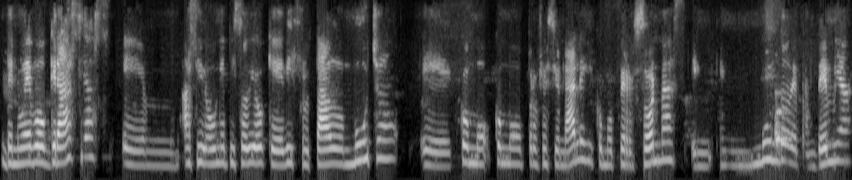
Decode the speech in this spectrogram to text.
de nuevo, gracias. Em, ha sido un episodio que he disfrutado mucho eh, como, como profesionales y como personas en, en un mundo de pandemia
